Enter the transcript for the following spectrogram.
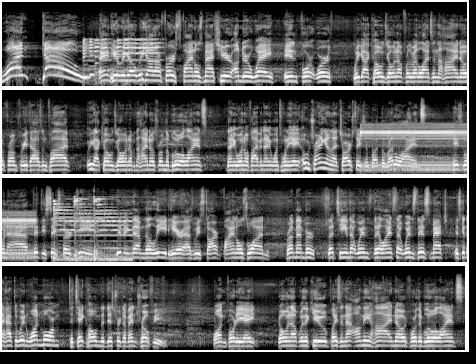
one, go! And here we go. We got our first finals match here underway in Fort Worth. We got cones going up for the Red Alliance in the high node from 3005. We got cones going up in the high nodes from the Blue Alliance, 9105 and 9128. Oh, trying to get on that charge station, but the Red Alliance is going to have 5613, giving them the lead here as we start finals one. Remember, the team that wins, the alliance that wins this match is going to have to win one more to take home the district event trophy. 148 going up with a cube, placing that on the high node for the Blue Alliance.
